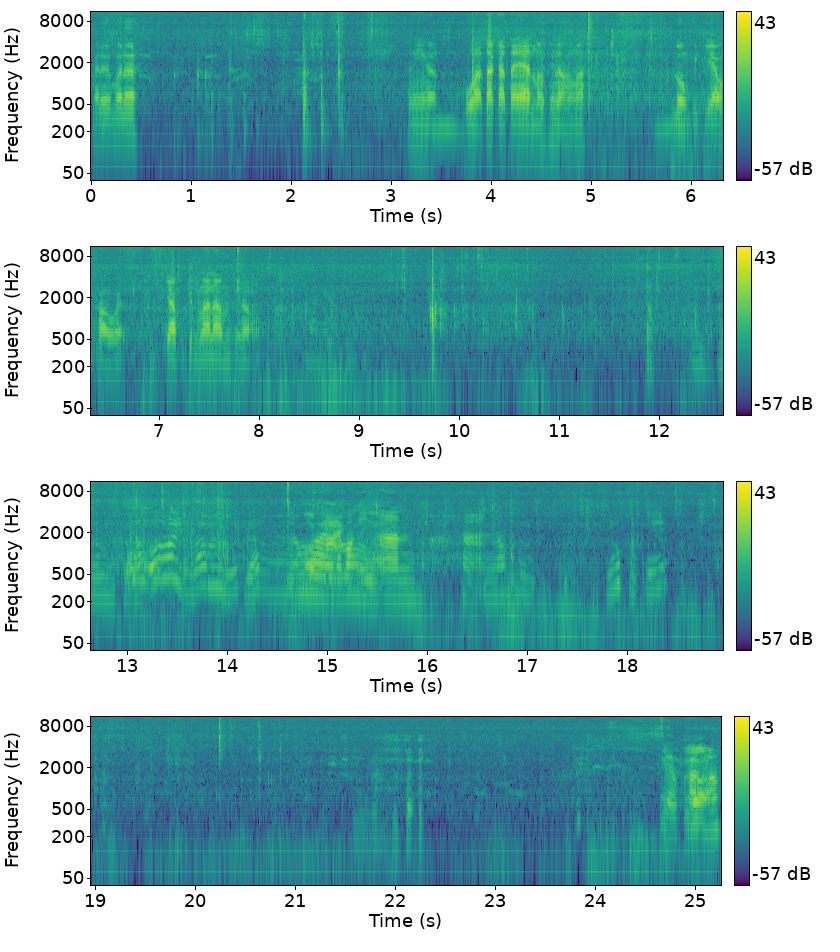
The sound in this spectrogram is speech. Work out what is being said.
มาเด้อมาเด้อ อันนี้ก็หัวตะกะแตนเนาะพี่น้องเนาะลงไปเกี่ยวเขาไว้จับขึ้นมานำพี่น้องโอ้ยว่ามันยุดเหรอน้องว่าระวังอ่านหานเนาะยุบปุ๊บแสบคักเนาะ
